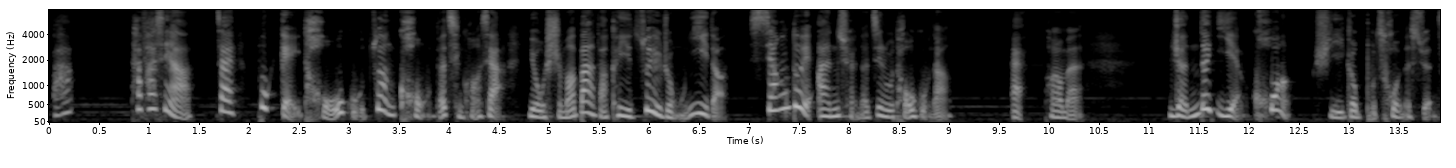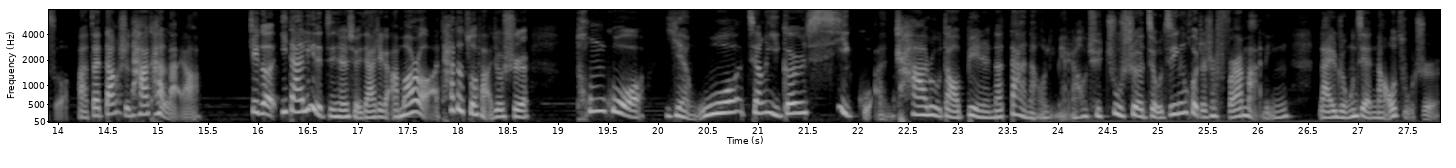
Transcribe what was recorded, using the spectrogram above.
发。他发现啊，在不给头骨钻孔的情况下，有什么办法可以最容易的、相对安全的进入头骨呢？哎，朋友们，人的眼眶是一个不错的选择啊。在当时他看来啊，这个意大利的精神学家这个 Amaro 啊，他的做法就是。通过眼窝将一根细管插入到病人的大脑里面，然后去注射酒精或者是福尔马林来溶解脑组织。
